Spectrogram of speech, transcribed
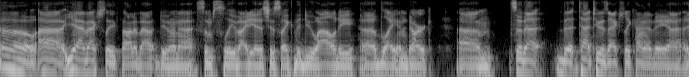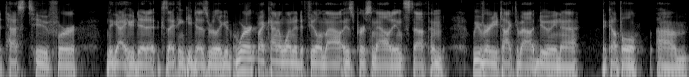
Oh, uh, yeah, I've actually thought about doing uh, some sleeve ideas, just like the duality of light and dark. Um, so that the tattoo is actually kind of a, uh, a test too for the guy who did it because I think he does really good work. But I kind of wanted to feel him out, his personality and stuff. And we've already talked about doing a, a couple, um,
